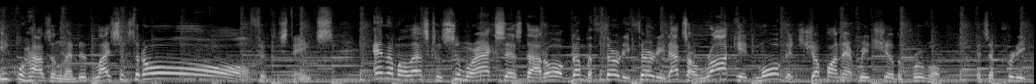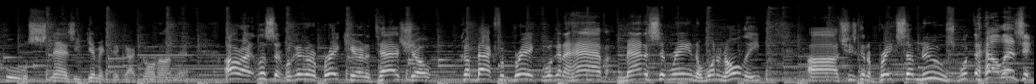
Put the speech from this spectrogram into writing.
equal housing lender, licensed in all 50 states NMLSConsumerAccess.org, number 3030. That's a rocket mortgage. Jump on that Rate Shield approval. It's a pretty cool, snazzy gimmick they got going on there. All right, listen, we're going to go to break here on the Taz Show. Come back for break. We're going to have Madison Rayne, the one and only. Uh, she's going to break some news. What the hell is it?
